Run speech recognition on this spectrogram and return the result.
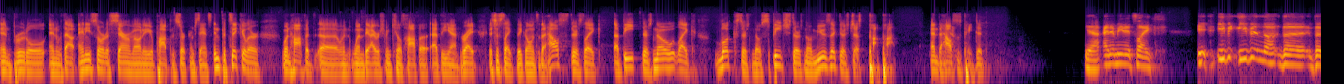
and brutal and without any sort of ceremony or pop and circumstance. In particular, when Hoffa, uh, when when the Irishman kills Hoffa at the end, right? It's just like they go into the house. There's like a beat. There's no like looks. There's no speech. There's no music. There's just pop pop, and the house yeah. is painted. Yeah, and I mean it's like even even the the the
